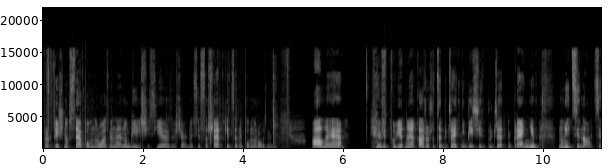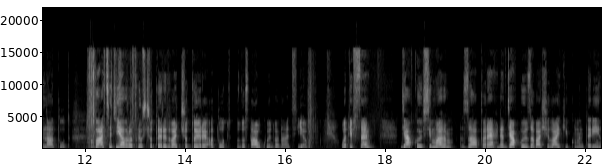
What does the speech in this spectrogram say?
практично все повнорозмірне. Ну, більшість є, звичайно, ці сашетки, це не повнорозмірні. Але, відповідно, я кажу, що це бюджетні, більшість бюджетних брендів. Ну і ціна. Ціна тут 20 євро плюс 4, 24, а тут з доставкою 12 євро. От і все. Дякую всім вам за перегляд. Дякую за ваші лайки і коментарі.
